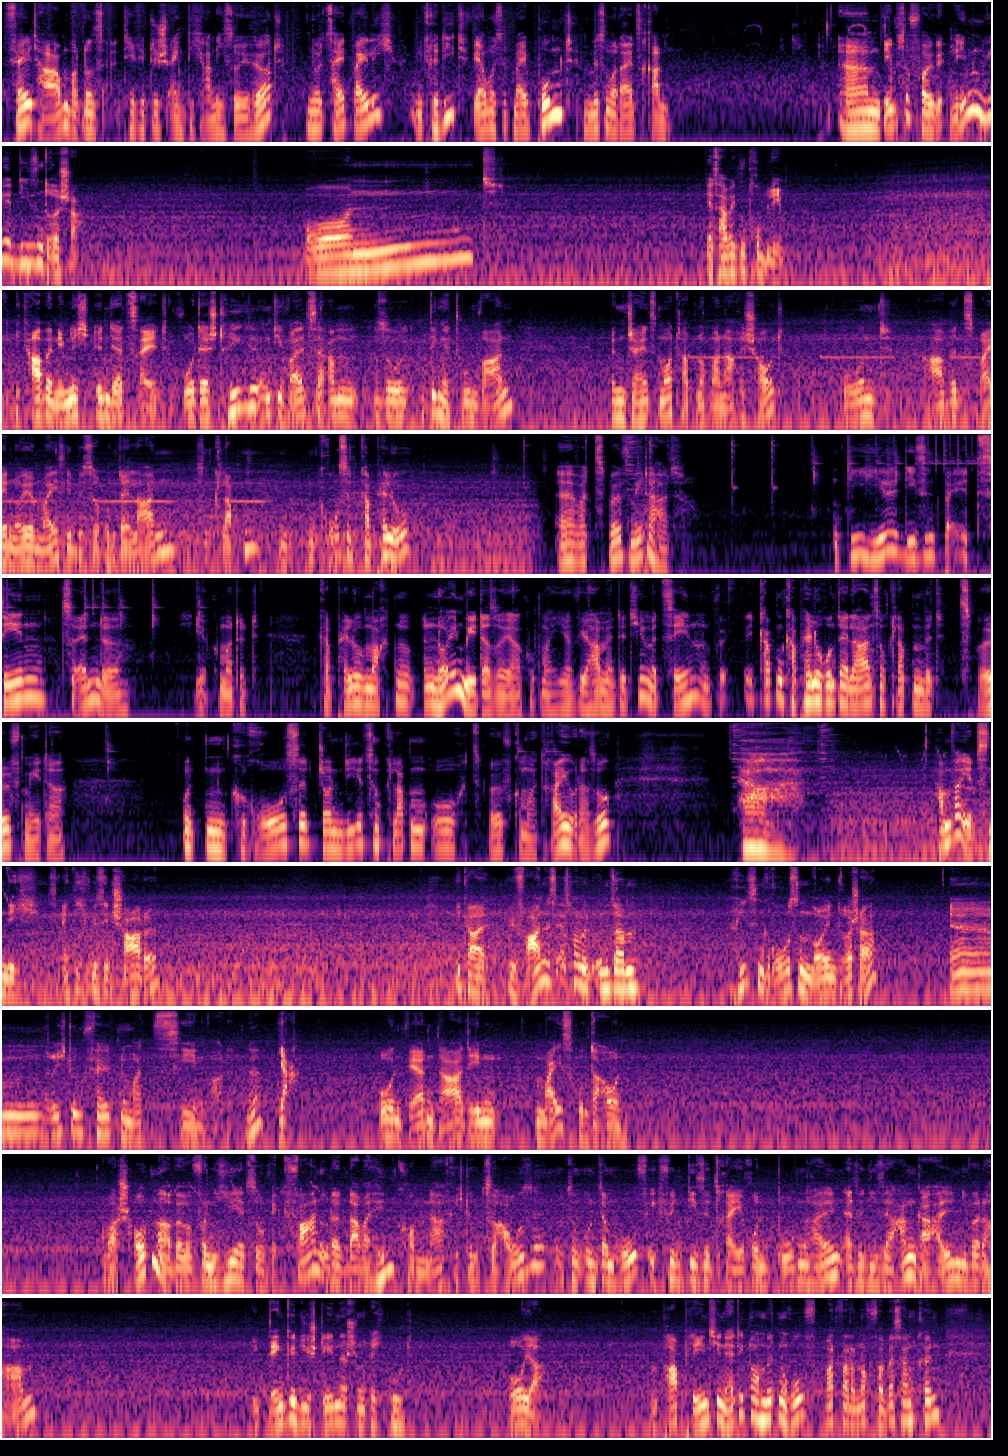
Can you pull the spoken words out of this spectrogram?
Feld haben, was uns theoretisch eigentlich gar nicht so gehört, nur zeitweilig, ein Kredit, wir haben uns das mal gepumpt, müssen wir da jetzt ran. Ähm, demzufolge nehmen wir diesen Drescher. Und... Jetzt habe ich ein Problem. Ich habe nämlich in der Zeit, wo der Striegel und die Walze am so Dinge tun waren, im Giants Mod Hub nochmal nachgeschaut und habe zwei neue Maisibisse runtergeladen zum Klappen. Ein, ein großes Capello, äh, was 12 Meter hat. Die hier, die sind bei 10 zu Ende. Hier, guck mal, das Capello macht nur 9 Meter so, ja. Guck mal hier, wir haben ja das hier mit 10 und ich habe ein Capello runtergeladen zum Klappen mit 12 Meter. Und ein großes John Deere zum Klappen auch 12,3 oder so. Ja, haben wir jetzt nicht. Ist eigentlich ein bisschen schade. Egal, wir fahren jetzt erstmal mit unserem riesengroßen neuen Dröscher. Ähm, Richtung Feld Nummer 10 war das, ne? Ja. Und werden da den Mais runterhauen. Aber schaut mal, wenn wir von hier jetzt so wegfahren oder da mal hinkommen nach Richtung zu Hause, zu unserem Hof. Ich finde diese drei Rundbogenhallen, also diese Hangarhallen, die wir da haben. Ich denke, die stehen da schon recht gut. Oh ja, ein paar Plänchen hätte ich noch mit dem Hof, was wir dann noch verbessern können.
